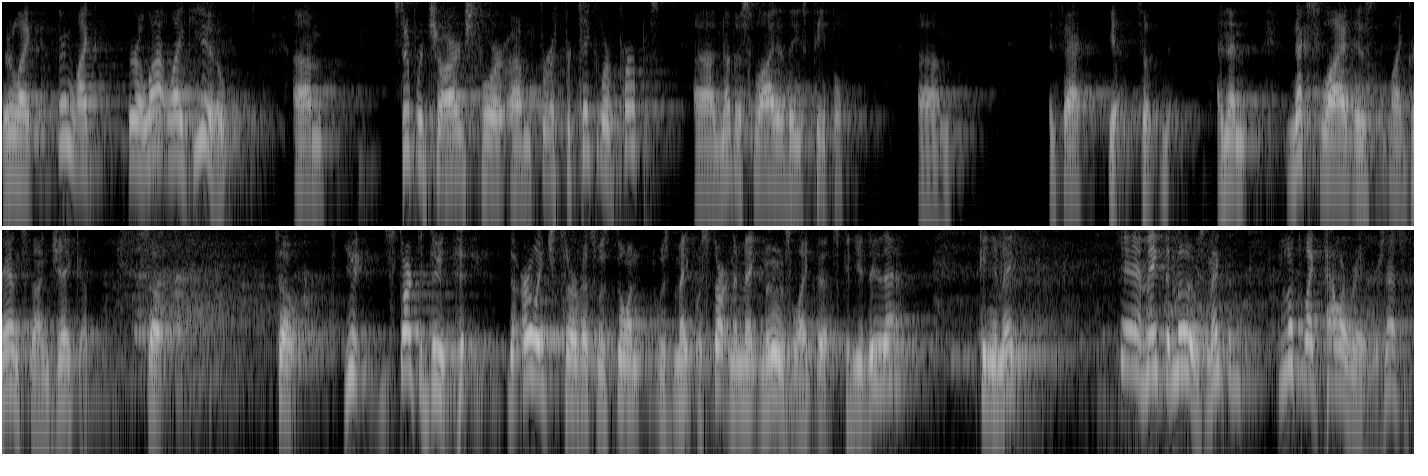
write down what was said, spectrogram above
They're like, they're like they're a lot like you, um, supercharged for, um, for a particular purpose. Uh, another slide of these people. Um, in fact, yeah, so, and then next slide is my grandson, Jacob. So, so you start to do, the early service was doing, was make, was starting to make moves like this. Can you do that? Can you make, yeah, make the moves, make them, you look like Power Rangers. That's,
